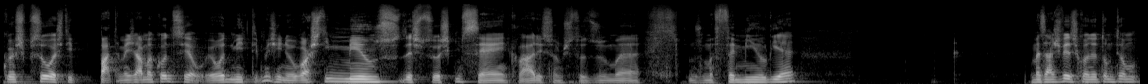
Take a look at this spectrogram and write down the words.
com as pessoas, tipo, pá, também já me aconteceu. Eu admito, imagina, eu gosto imenso das pessoas que me seguem, claro, e somos todos uma, somos uma família. Mas às vezes, quando eu estou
